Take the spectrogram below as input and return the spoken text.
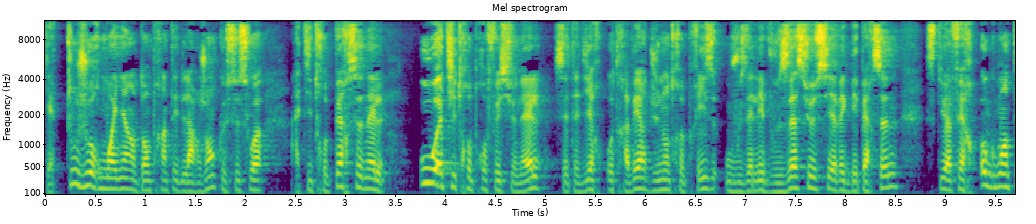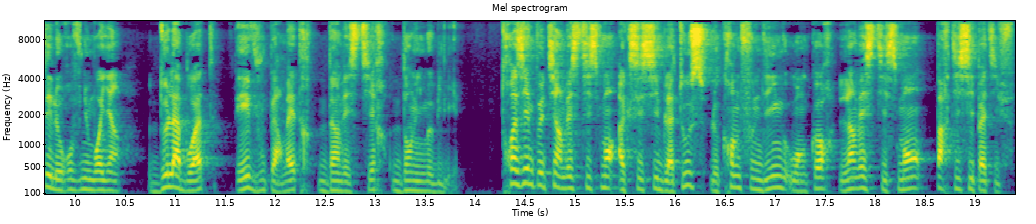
il y a toujours moyen d'emprunter de l'argent, que ce soit à titre personnel ou à titre professionnel, c'est-à-dire au travers d'une entreprise où vous allez vous associer avec des personnes, ce qui va faire augmenter le revenu moyen de la boîte et vous permettre d'investir dans l'immobilier. Troisième petit investissement accessible à tous, le crowdfunding ou encore l'investissement participatif.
